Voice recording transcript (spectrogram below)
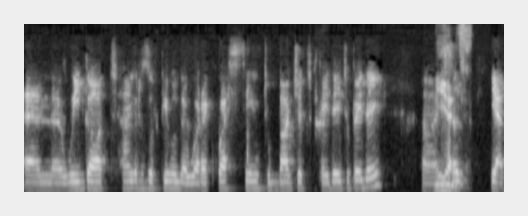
and uh, we got hundreds of people that were requesting to budget payday to payday. Uh, yes. Yeah,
